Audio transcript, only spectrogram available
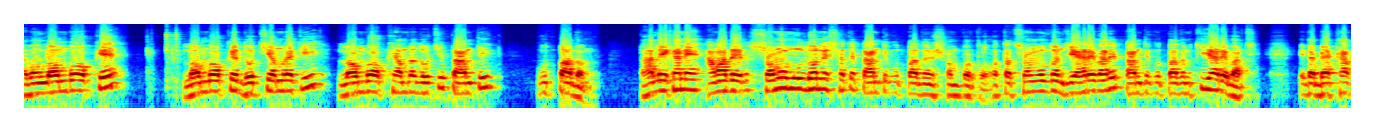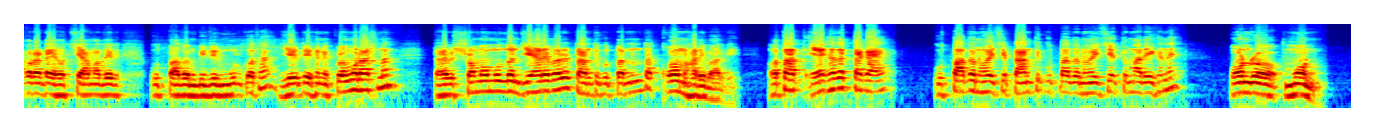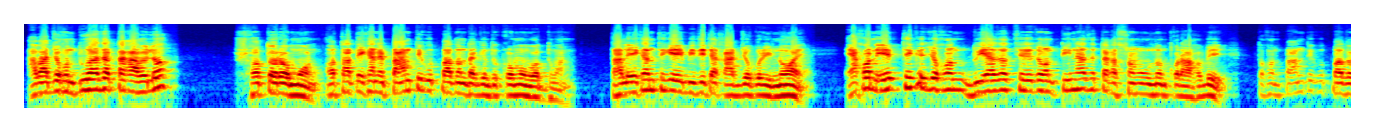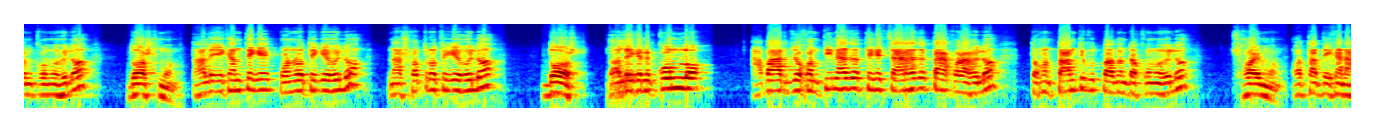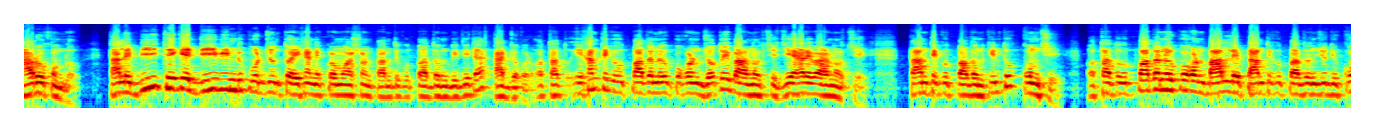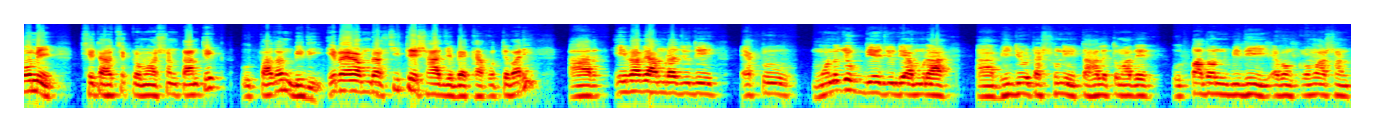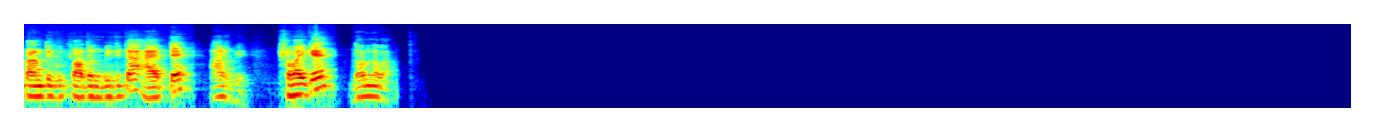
এবং লম্ব অক্ষে লম্ব অক্ষে ধরছি আমরা কি? লম্ব অক্ষে আমরা ধরছি প্রান্তিক উৎপাদন। তাহলে এখানে আমাদের শ্রম মূলধনের সাথে প্রান্তিক উৎপাদনের সম্পর্ক, অর্থাৎ শ্রম মূলধন যে হারে বাড়ে, প্রান্তিক উৎপাদন কী হারে বাড়ছে? এটা ব্যাখ্যা করাটাই হচ্ছে আমাদের উৎপাদন বিধির মূল কথা। যেহেতু এখানে ক্রমহ্রাসমান, তাহলে শ্রম মূলধন যে হারে বাড়বে, প্রান্তিক উৎপাদনটা কম হারে বাড়বে। অর্থাৎ এক হাজার টাকায় উৎপাদন হয়েছে, প্রান্তিক উৎপাদন হয়েছে তোমার এখানে পনেরো মন। আবার যখন দু হাজার টাকা হইল, সতেরো মন। অর্থাৎ এখানে প্রান্তিক উৎপাদনটা কিন্তু ক্রমবর্ধমান। তাহলে এখান থেকে এই বিধিটা কার্যকরী নয়। এখন এর থেকে যখন দুই হাজার থেকে যখন তিন হাজার টাকা শ্রমমূলধন করা হবে, তখন প্রান্তিক উৎপাদন কমে হইল দশ মন। তাহলে এখান থেকে পনেরো থেকে হইল না সতেরো থেকে হইল দশ। তাহলে এখানে কমলো। আবার যখন তিন হাজার থেকে চার হাজার টাকা করা হলো তখন প্রান্তিক উৎপাদনটা কমে হইল ছয় মন। অর্থাৎ এখানে আরও কমলো। তাহলে বি থেকে ডি বিন্দু পর্যন্ত এখানে ক্রমাসন প্রান্তিক উৎপাদন বিধিটা কার্যকর। অর্থাৎ এখান থেকে উৎপাদনের উপকরণ যতই বাড়ানো হচ্ছে, যে হারে বাড়ানো হচ্ছে, প্রান্তিক উৎপাদন কিন্তু কমছে। অর্থাৎ উৎপাদনের উপকরণ বাড়লে প্রান্তিক উৎপাদন যদি কমে, সেটা হচ্ছে ক্রমাসন প্রান্তিক উৎপাদন বিধি এভাবে আমরা চিত্রের সাহায্যে ব্যাখ্যা করতে পারি। আর এভাবে আমরা যদি একটু মনোযোগ দিয়ে যদি আমরা ভিডিওটা শুনি, তাহলে তোমাদের উৎপাদন বিধি এবং ক্রমাসন প্রান্তিক উৎপাদন বিধিটা আয়ত্তে আসবে। সবাইকে ধন্যবাদ।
